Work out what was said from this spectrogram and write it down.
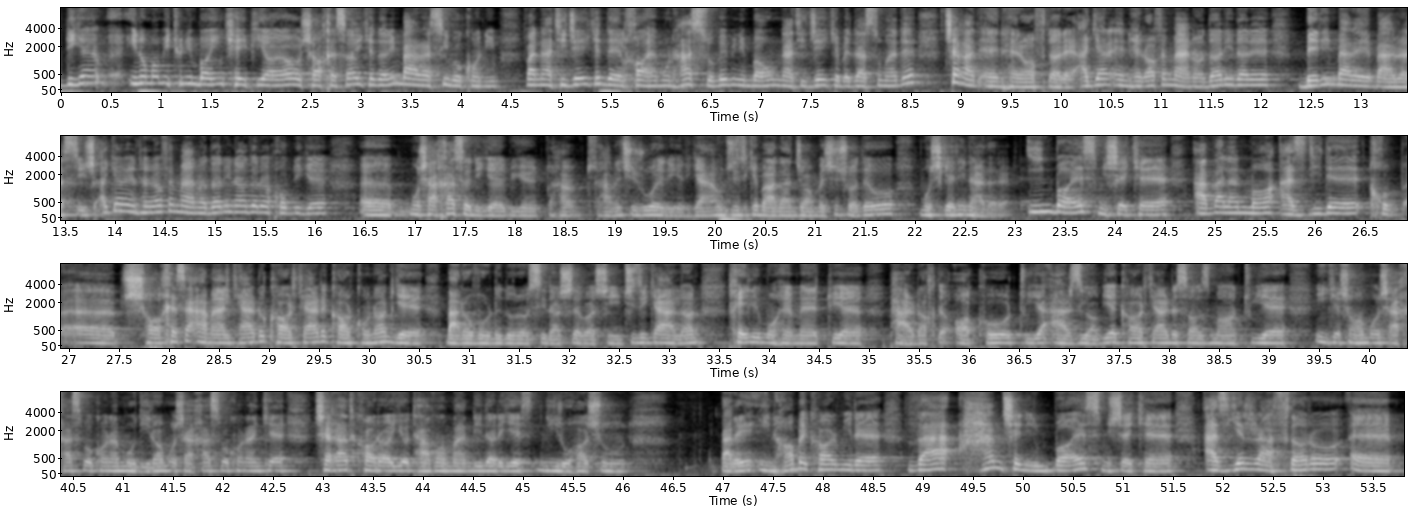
دیگه اینو ما می‌تونیم با این KPI ها و شاخص هایی که داریم بررسی بکنیم و نتیجه ای که دلخواهمون هست و ببینیم با اون نتیجه ای که به دست اومده چقدر انحراف داره. اگر انحراف معناداری داره بریم برای بررسیش. اگر انحراف معناداری نداره خب دیگه مشخصه دیگه دیگه همه چی روی دیگه دیگه همون چیزی که باید انجام بشه شده و مشکلی نداره. این باعث میشه که اولا ما از دید خب شاخص عملکرد و کارکرد کار کارکنان یه برآورد درستی داشته باشیم. چیزی که الان خیلی مهمه توی پرداخت آکورد توی ارزیابی کارکرد سازمان توی اینکه شما مشخص بکنن مدیران مشخص بکنن که چقدر کارایی و توانمندی داره یه نیروهاشون. برای اینها به کار میره و همچنین باعث میشه که از یه رفتار و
